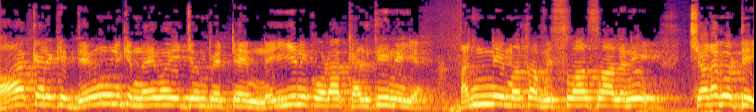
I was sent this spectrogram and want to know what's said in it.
ఆఖరికి దేవునికి నైవేద్యం పెట్టే నెయ్యిని కూడా కల్తీ నెయ్యి. అన్ని మత విశ్వాసాలని చెడగొట్టి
